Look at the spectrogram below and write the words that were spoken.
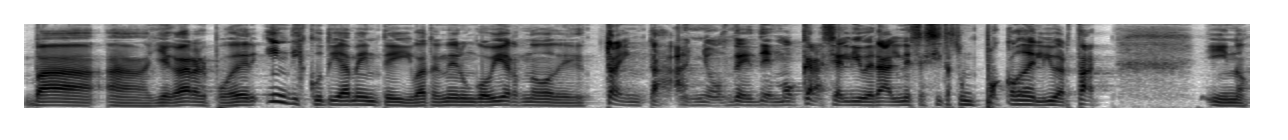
va a llegar al poder indiscutidamente y va a tener un gobierno de 30 años de democracia liberal. Necesitas un poco de libertad. Y no,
